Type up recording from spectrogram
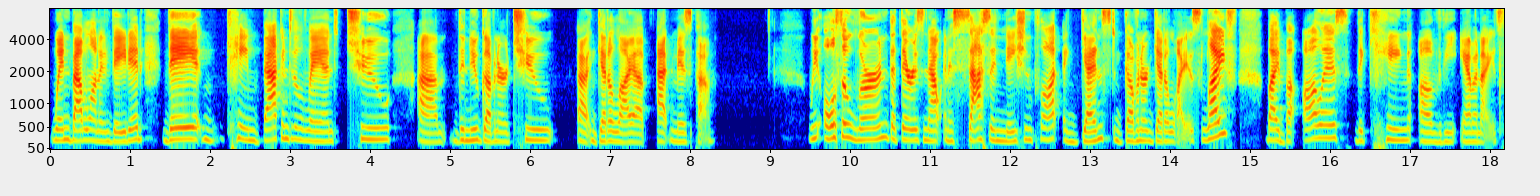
when Babylon invaded, they came back into the land to um, the new governor to uh, Gedaliah at Mizpah We also learn that there is now an assassination plot against Governor Gedaliah's life by Baalis, the king of the Ammonites.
